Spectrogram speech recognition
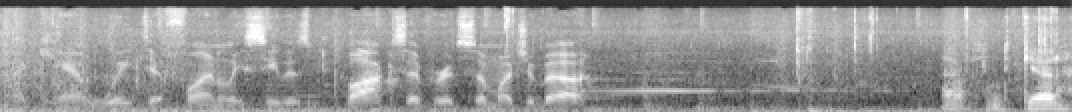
I can't wait to finally see this box I've heard so much about. That wasn't good.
